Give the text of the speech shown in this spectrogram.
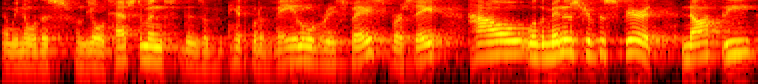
And we know this from the Old Testament. There's a, he had to put a veil over his face. Verse 8 How will the ministry of the Spirit not be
